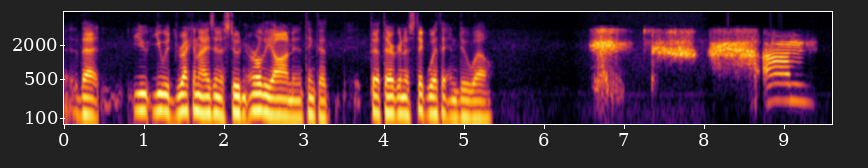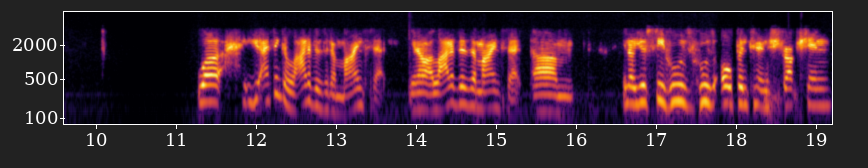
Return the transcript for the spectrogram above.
that you you would recognize in a student early on, and think that that they're going to stick with it and do well? Um. Well, I think a lot of it is in a mindset. You know, a lot of it is a mindset. Um, you know, you'll see who's who's open to instruction,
